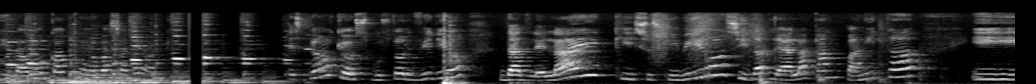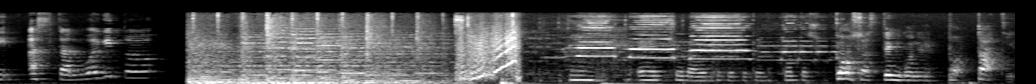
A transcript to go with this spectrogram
y la boca como va a salir aquí. Espero que os gustó el vídeo, dadle like y suscribiros y dadle a la campanita y hasta luego. He hecho la otra que se queda. ¿Cuántas cosas tengo en el portátil?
